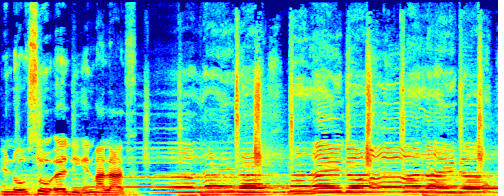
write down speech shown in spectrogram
you know, so early in my life. Malaika, Malaika, Malaika.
